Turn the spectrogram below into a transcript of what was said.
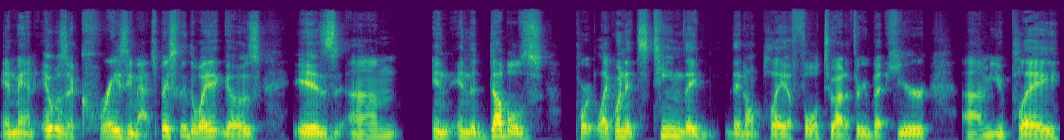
And man, it was a crazy match. Basically, the way it goes is um, in in the doubles port, like when it's team, they they don't play a full two out of three, but here um, you play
